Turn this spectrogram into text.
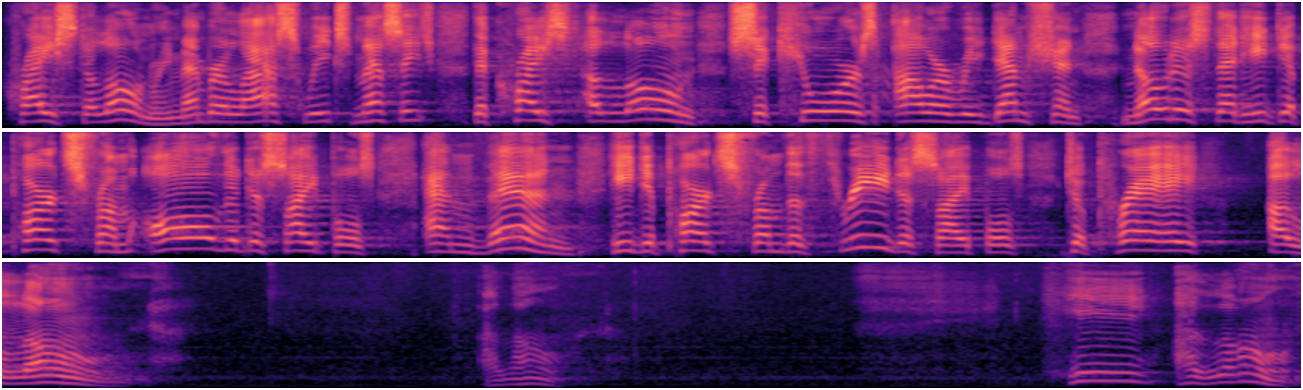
Christ alone, remember last week's message? That Christ alone secures our redemption. Notice that he departs from all the disciples and then he departs from the three disciples to pray alone. Alone. He alone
